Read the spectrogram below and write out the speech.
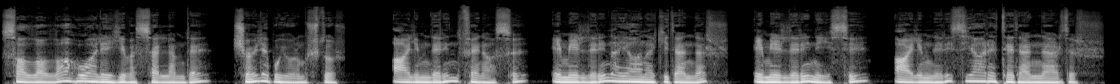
sallallahu aleyhi ve sellem de şöyle buyurmuştur. Alimlerin fenası, emirlerin ayağına gidenler, emirlerin iyisi, alimleri ziyaret edenlerdir.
